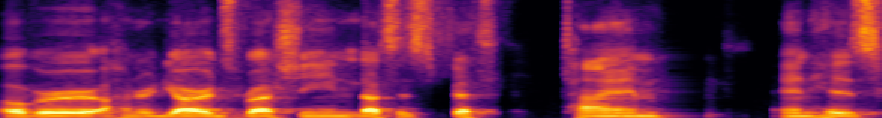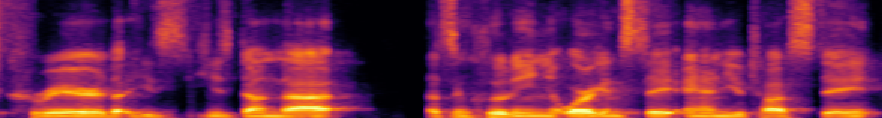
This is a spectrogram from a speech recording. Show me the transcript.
over 100 yards rushing. That's his fifth time in his career that he's he's done that. That's including Oregon State and Utah State.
